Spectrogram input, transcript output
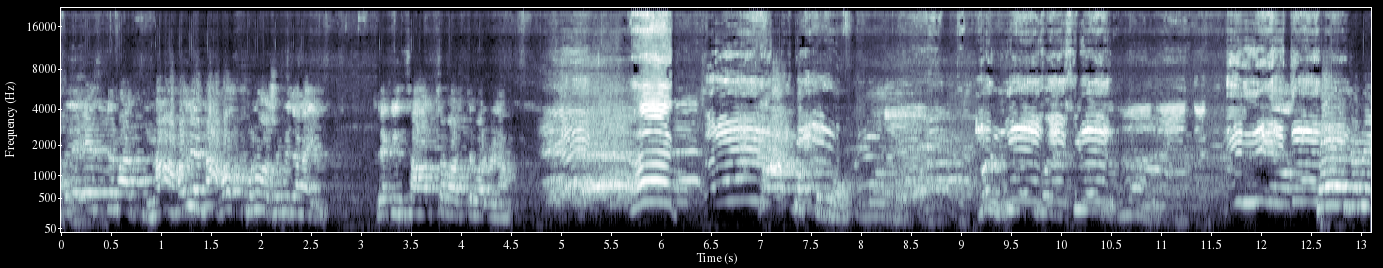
তাহলে ইস্তেমা না হলে না হোক কোনো অসুবিধা নাই। লেকিন সাহায্য বাড়তে পারবে না। সব প্রয়োজনে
